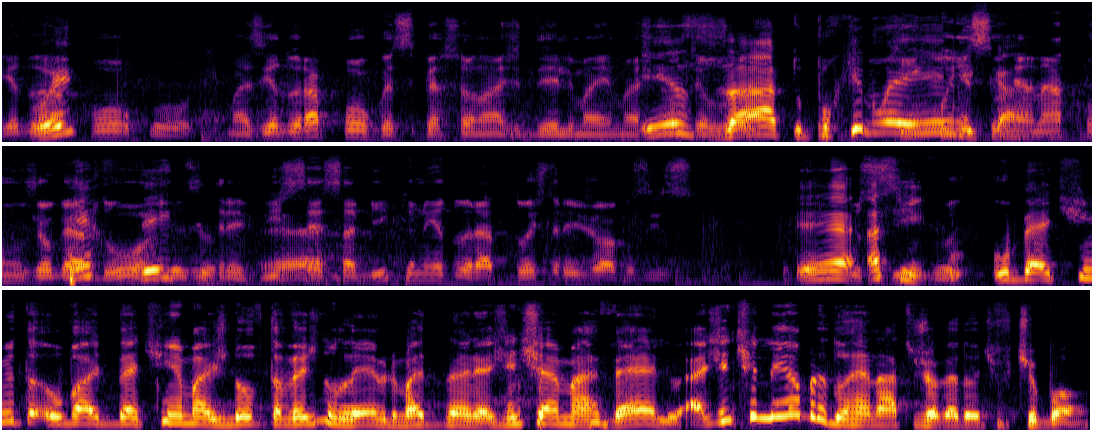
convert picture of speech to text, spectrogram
Ia durar Oi? pouco. Mas ia durar pouco esse personagem dele mais, mais. Exato, porque não é Quem ele, conhecia o cara. Renato como jogador, as entrevistas, É. você sabia que não ia durar dois, três jogos isso. É, assim, o Betinho, o Betinho é mais novo, talvez não lembre, mas, Dani, a gente já é mais velho, a gente lembra do Renato jogador de futebol.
